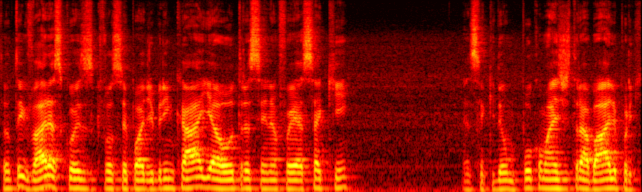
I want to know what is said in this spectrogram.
Então, tem várias coisas que você pode brincar, e a outra cena foi essa aqui. Essa aqui deu um pouco mais de trabalho, porque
